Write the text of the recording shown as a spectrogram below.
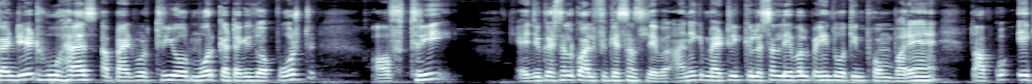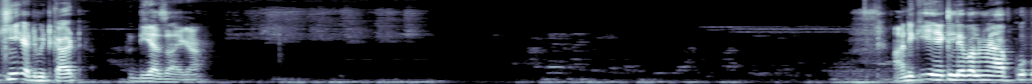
candidate who has applied for three or more categories of post of three educational qualifications level यानी कि मेट्रिकुलेशन लेवल पे ही दो तीन फॉर्म भरे हैं तो आपको एक ही एडमिट कार्ड दिया जाएगा यानी कि एक लेवल में आपको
